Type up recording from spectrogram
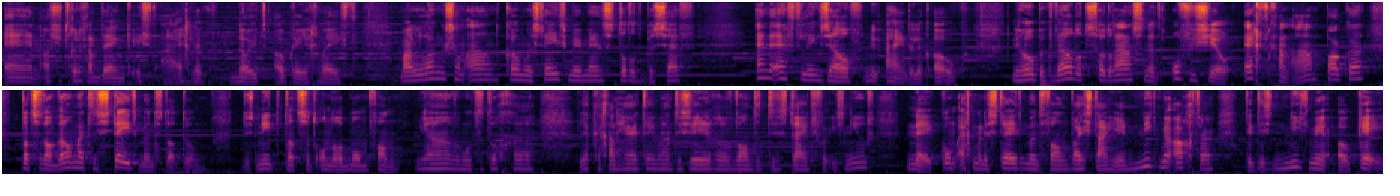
En als je terug gaat denken, is het eigenlijk nooit oké geweest. Maar langzaamaan komen steeds meer mensen tot het besef. En de Efteling zelf nu eindelijk ook. Nu hoop ik wel dat zodra ze het officieel echt gaan aanpakken, dat ze dan wel met een statement dat doen. Dus niet dat ze het onder het mom van, ja, we moeten toch uh, lekker gaan herthematiseren, want het is tijd voor iets nieuws. Nee, kom echt met een statement van, wij staan hier niet meer achter, dit is niet meer oké.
